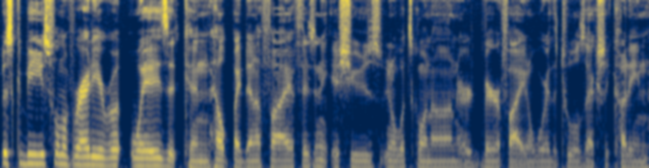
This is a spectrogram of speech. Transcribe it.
This could be useful in a variety of ways. It can help identify if there's any issues, you know, what's going on, or verify, you know, where the tool is actually cutting.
